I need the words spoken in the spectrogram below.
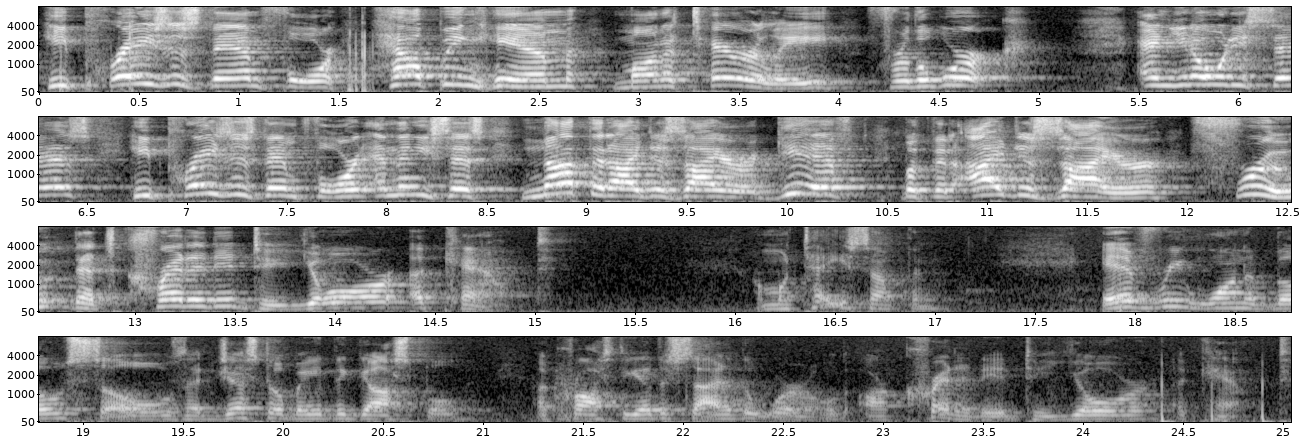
He praises them for helping him monetarily for the work. And you know what he says? He praises them for it, and then he says, Not that I desire a gift, but that I desire fruit that's credited to your account. I'm going to tell you something. Every one of those souls that just obeyed the gospel across the other side of the world are credited to your account.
